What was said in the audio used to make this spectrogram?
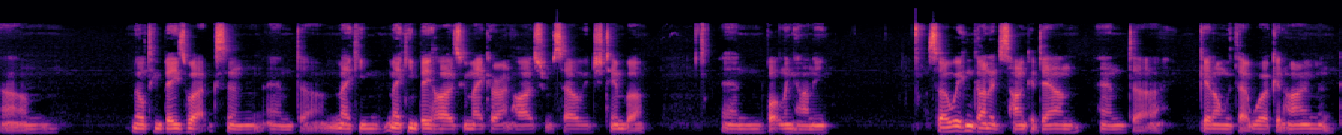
um, melting beeswax and and um, making making beehives. We make our own hives from salvage timber and bottling honey. So we can kind of just hunker down and uh, get on with that work at home, and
